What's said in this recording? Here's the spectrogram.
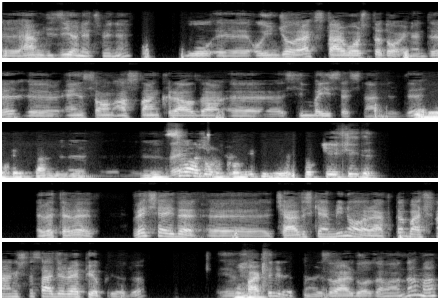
e, hem dizi yönetmeni. Bu e, oyuncu olarak Star Wars'ta da oynadı. E, en son Aslan Kral'da e, Simba'yı seslendirdi. seslendirdi. E, Dizisi vardı onun komedi diyor. Çok keyifliydi. Evet evet. Ve şeyde e, Childish Gambino olarak da başlangıçta sadece rap yapıyordu. E, farklı bir rap tarzı vardı o zaman da ama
